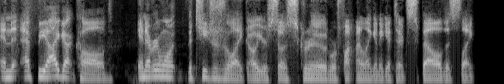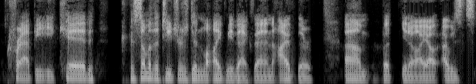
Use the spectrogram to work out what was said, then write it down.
and the FBI got called, and everyone, the teachers were like, "Oh, you're so screwed. We're finally going to get to expel this like crappy kid." Because some of the teachers didn't like me back then either. Um, but you know, I I was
